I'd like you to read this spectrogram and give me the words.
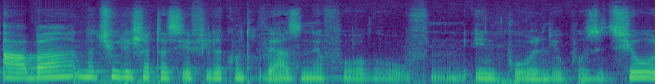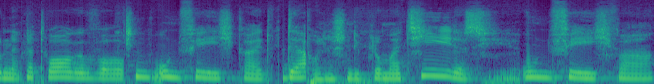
Aber natürlich hat das sehr viele Kontroversen hervorgerufen in Polen. Die Opposition hat vorgeworfen, Unfähigkeit der polnischen Diplomatie, dass sie unfähig war,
